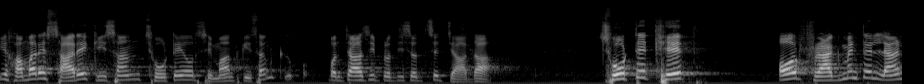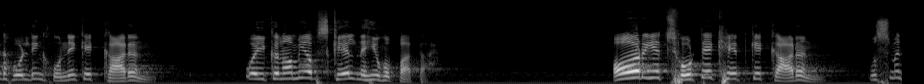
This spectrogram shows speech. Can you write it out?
कि हमारे सारे किसान, छोटे और सीमांत किसान, पंचासी प्रतिशत से ज़्यादा, छोटे खेत और फ्रैगमेंटेड लैंड होल्डिंग होने के कारण वो इकोनॉमी ऑफ़ स्केल नहीं हो पाता। और ये छोटे खेत के कारण उसमें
